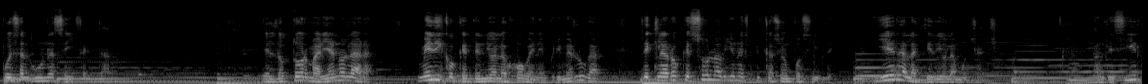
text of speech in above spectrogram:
pues algunas se infectaron. El doctor Mariano Lara, médico que atendió a la joven en primer lugar, declaró que solo había una explicación posible, y era la que dio la muchacha. Al decir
